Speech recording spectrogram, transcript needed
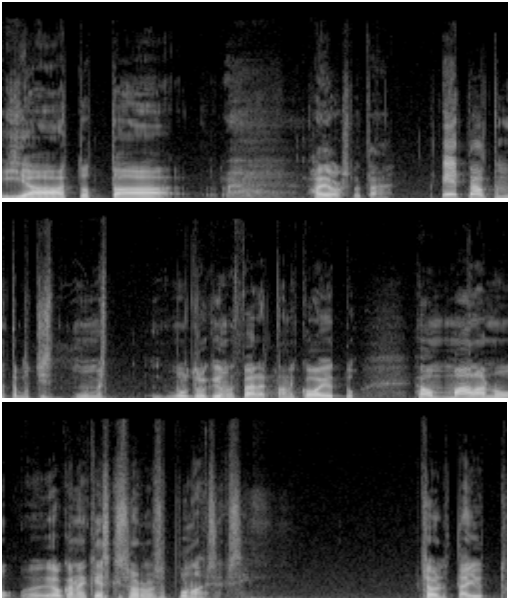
Ja tota... Hajoaks mä tähän? Et välttämättä, mutta siis mun mielestä, mulla tuli kylmät väret, tämä on niin kova juttu. He on maalannut jokainen keskisormensa punaiseksi. Se on nyt tämä juttu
